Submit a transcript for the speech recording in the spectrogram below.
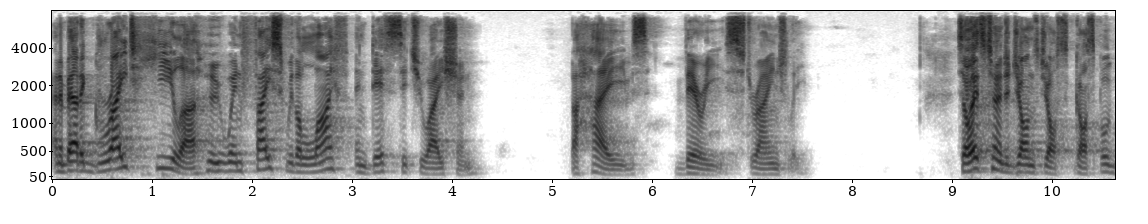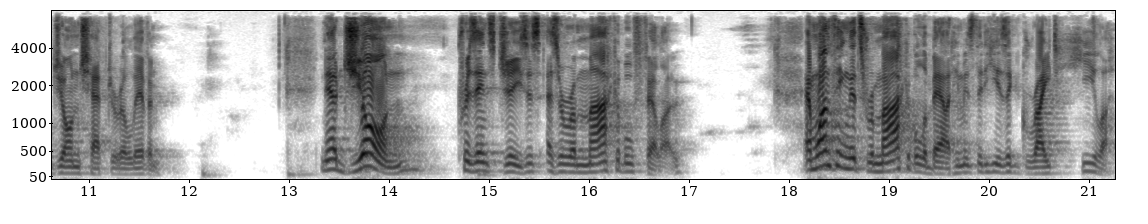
and about a great healer who, when faced with a life and death situation, behaves very strangely. So let's turn to John's Gospel, John chapter 11. Now, John presents Jesus as a remarkable fellow. And one thing that's remarkable about him is that he is a great healer.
